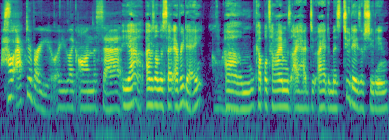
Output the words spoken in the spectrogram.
How active are you? Are you like on the set? Yeah, I was on the set every day. Um, a couple times I had to I had to miss two days of shooting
